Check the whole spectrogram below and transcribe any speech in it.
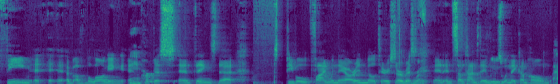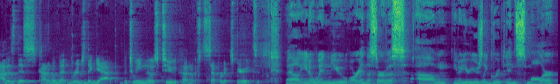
theme eh, eh, of, of belonging and mm-hmm. purpose and things that people find when they are in military service right. and, and sometimes they lose when they come home. How does this kind of event bridge the gap between those two kind of separate experiences? Well you know when you are in the service um, you know you're usually grouped in smaller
